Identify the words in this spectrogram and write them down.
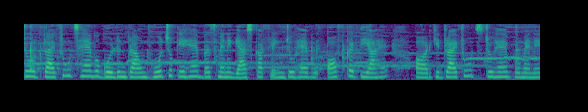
जो ड्राई फ्रूट्स हैं वो गोल्डन ब्राउन हो चुके हैं। बस मैंने गैस का फ्लेम जो है वो ऑफ़ कर दिया है और ये ड्राई फ्रूट्स जो है वो मैंने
